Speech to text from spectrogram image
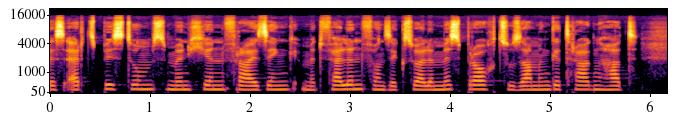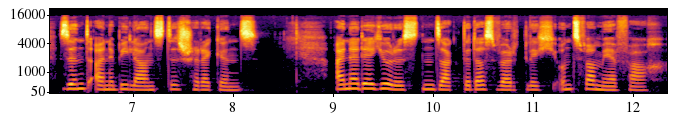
des Erzbistums München-Freising mit Fällen von sexuellem Missbrauch zusammengetragen hat, sind eine Bilanz des Schreckens. Einer der Juristen sagte das wörtlich, und zwar mehrfach.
